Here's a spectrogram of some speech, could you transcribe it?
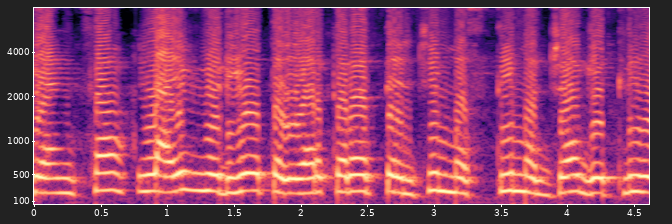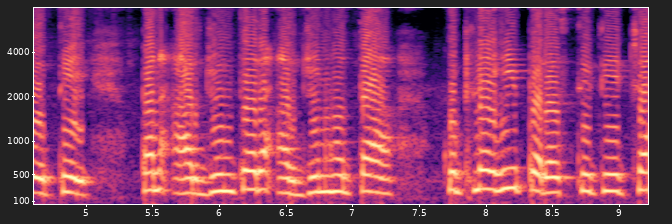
गँगचा लाईव्ह व्हिडिओ तयार करत त्यांची मस्ती मज्जा घेतली होती. पण अर्जुन तर अर्जुन होता. कुठल्याही परिस्थितीचा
